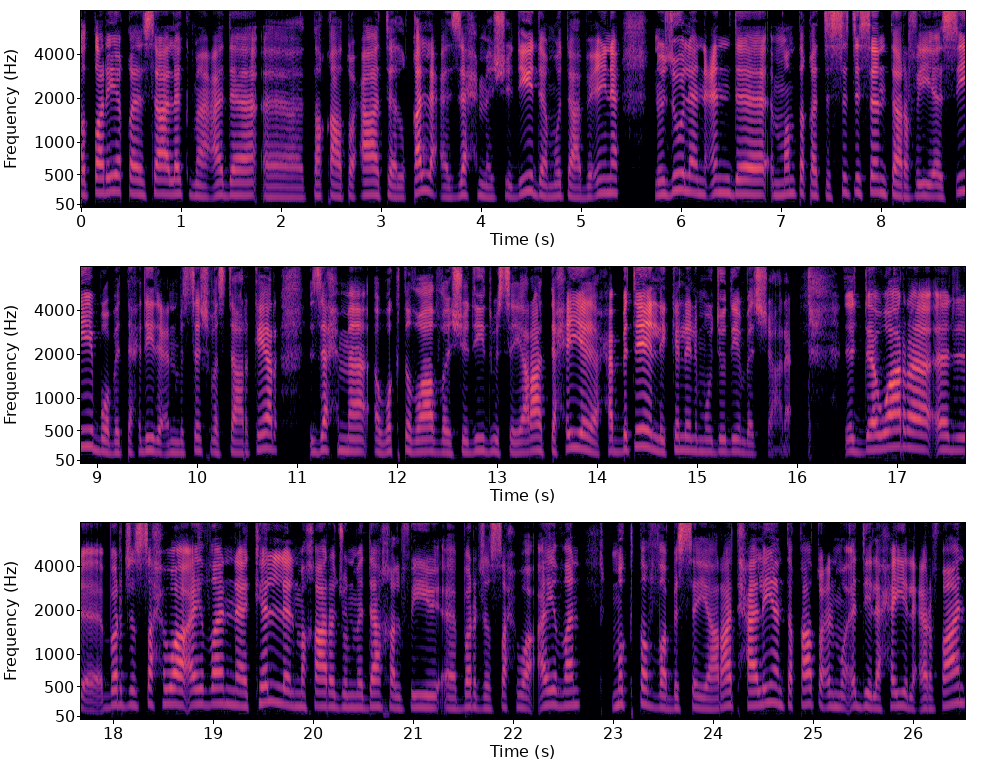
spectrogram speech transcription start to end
الطريق سالك ما عدا آه، تقاطعات القلعة زحمة شديدة متابعينا نزولا عند منطقة ال City Centre في السيب وبالتحديد عند مستشفى Starcare. زحمة واكتظاظ شديد بالسيارات. السيارات تحية حبتين لكل اللي موجودين بالشارع الدوار ال- برج الصحوة أيضا. كل المخارج والمداخل في آه، برج الصحوة أيضا. مكتظة بالسيارات. حاليا تقاطع المؤدي لحي العرفان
